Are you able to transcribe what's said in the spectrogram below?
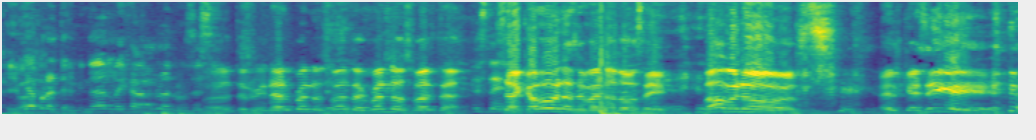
Ahí Ya va. para terminar, Leja, háblanos de ese. Para terminar, ¿cuál nos falta? ¿Cuál nos falta? Este. Se acabó la semana 12. ¡Vámonos! El que sigue.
